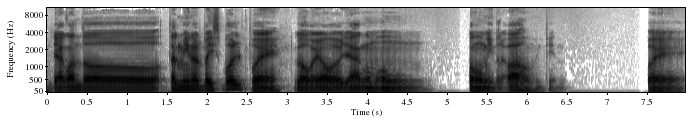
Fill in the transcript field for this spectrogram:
ya cuando termino el béisbol, pues lo veo ya como un, como mi trabajo, ¿me entiendes? Pues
